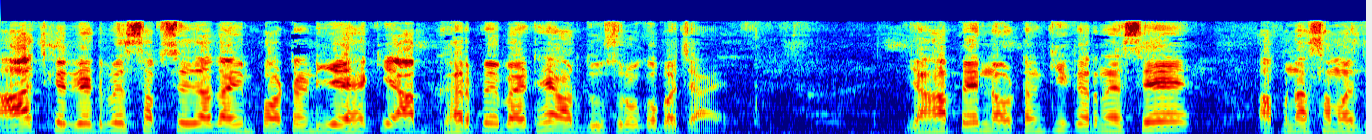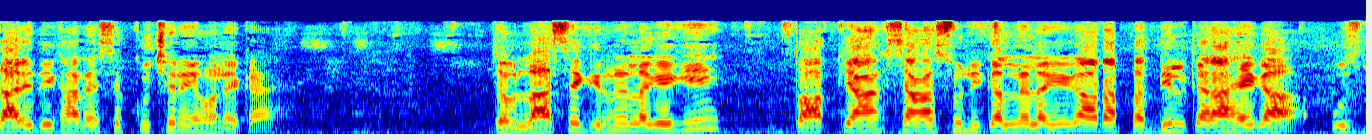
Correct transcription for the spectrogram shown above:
आज के डेट में सबसे ज़्यादा इंपॉर्टेंट ये है कि आप घर पे बैठे और दूसरों को बचाएँ। यहाँ पे नौटंकी करने से, अपना समझदारी दिखाने से कुछ नहीं होने का है। जब लाशें गिरने लगेगी तो आपके आँख से आँसू निकलने लगेगा और आपका दिल कराहेगा, उस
